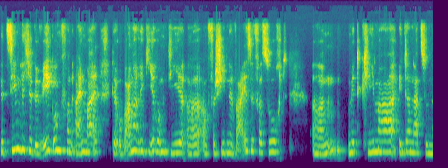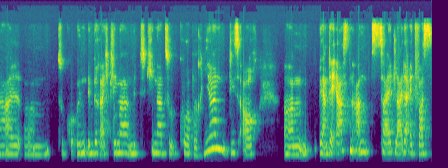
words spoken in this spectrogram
Eine ziemliche Bewegung von einmal der Obama-Regierung, die äh, auf verschiedene Weise versucht, ähm, mit Klima international ähm, zu, im Bereich Klima mit China zu kooperieren, dies auch ähm, während der ersten Amtszeit leider etwas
